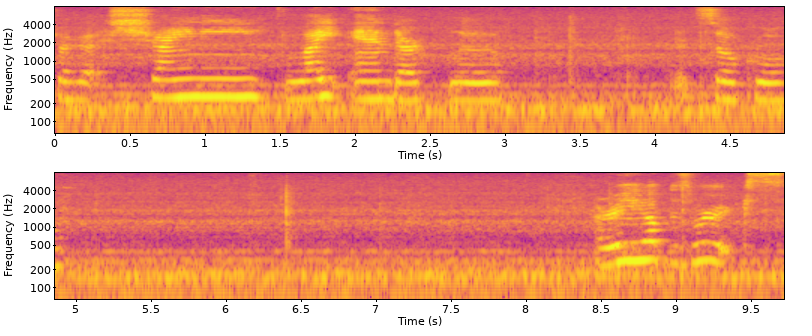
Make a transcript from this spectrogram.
It's like got shiny light and dark blue. It's so cool. I really hope this works.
